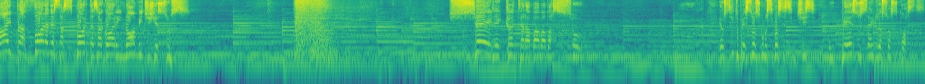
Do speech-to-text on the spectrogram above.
Vai para fora dessas portas agora em nome de Jesus. Eu sinto pessoas como se você sentisse um peso saindo das suas costas.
